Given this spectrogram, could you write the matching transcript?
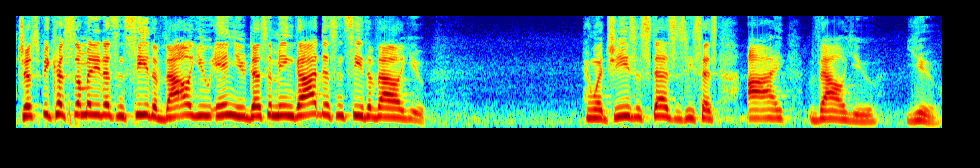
Just because somebody doesn't see the value in you doesn't mean God doesn't see the value. And what Jesus does is he says, I value you.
